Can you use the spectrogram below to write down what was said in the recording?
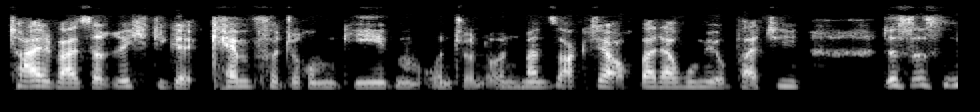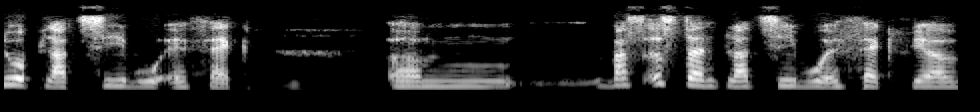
teilweise richtige Kämpfe drum geben und, und, und man sagt ja auch bei der Homöopathie, das ist nur Placebo-Effekt. Mhm. Ähm, was ist denn Placebo-Effekt? Wir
